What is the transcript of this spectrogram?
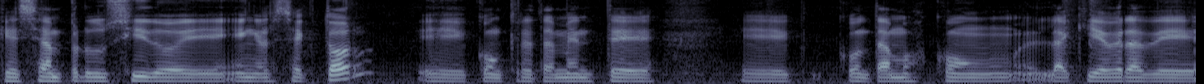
que se han producido en el sector, eh, concretamente eh, contamos con la quiebra de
